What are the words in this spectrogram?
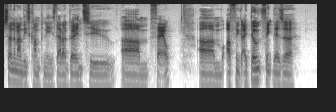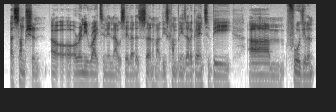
certain amount of these companies that are going to um, fail. Um, I think I don't think there's a assumption or, or, or any writing in that would say that there's a certain amount of these companies that are going to be um, fraudulent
